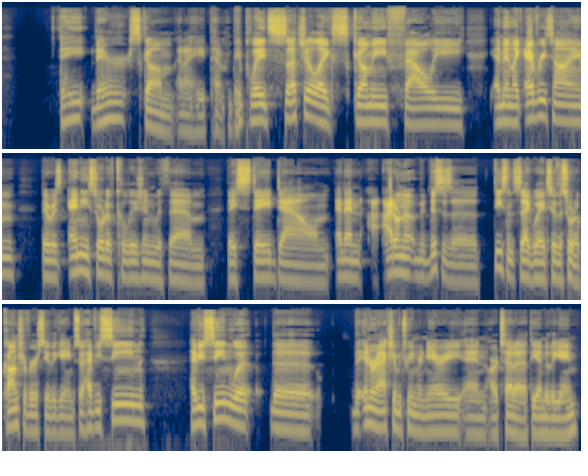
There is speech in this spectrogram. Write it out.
they they're scum and I hate them. They played such a like scummy, foully, and then like every time there was any sort of collision with them, they stayed down. And then I- I don't know. This is a decent segue to the sort of controversy of the game. So have you seen have you seen what the the interaction between Ranieri and Arteta at the end of the game?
